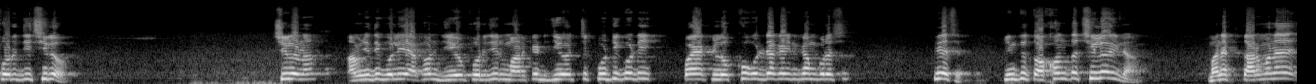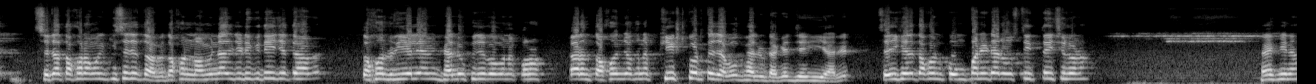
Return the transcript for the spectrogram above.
ফোর জি ছিল? ছিল না। আমি যদি বলি এখন জিও ফোর জির মার্কেট জিও হচ্ছে কোটি কোটি, কয়েক লক্ষ কোটি টাকা ইনকাম করেছে। ঠিক আছে? কিন্তু তখন তো ছিলই না। মানে তার মানে সেটা তখন আমাকে কিসে যেতে হবে? তখন নমিনাল জিডিপিতেই যেতে হবে। তখন রিয়েলি আমি ভ্যালু খুঁজে পাবো না। কারণ কারণ তখন যখন ফিক্সড করতে যাব ভ্যালুটাকে যে ইয়ারে সেইখানে তখন কোম্পানিটার অস্তিত্বই ছিল না। হ্যাঁ কি না?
